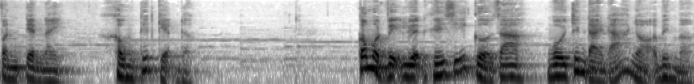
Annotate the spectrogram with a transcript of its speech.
phần tiền này, Không tiết kiệm được. Có một vị luyện khí sĩ cửa ra, Ngồi trên đài đá nhỏ ở bên mở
